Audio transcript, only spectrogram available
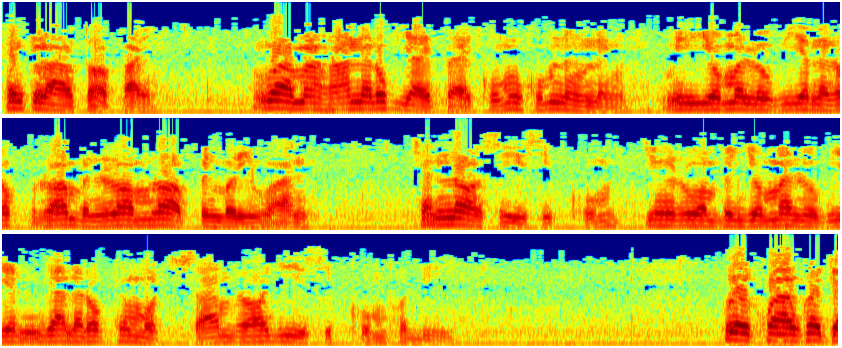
ท่านกล่าวต่อไป ว่ามหานรกใหญ่แปดขุมขุมหนึ่งหนึ่งมียมโลกียนรกร้อมเป็นล้อมรอบเป็นบริวาร ชั้นนอกสี่สิบขุม จึงรวมเป็นยมโลกียนรกทั้งหมดสามร้อยี่สิบขุมพอดี เพื่อความเข้าใจ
